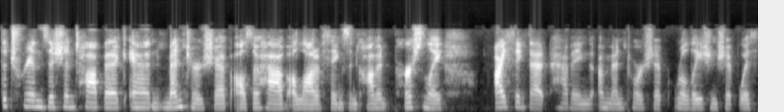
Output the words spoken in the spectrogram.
the transition topic and mentorship also have a lot of things in common. Personally, I think that having a mentorship relationship with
